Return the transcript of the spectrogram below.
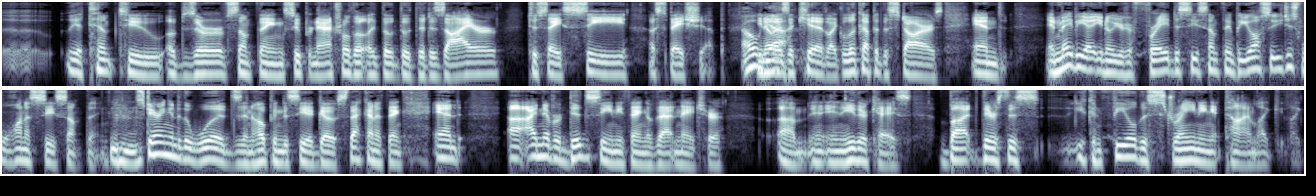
uh, the attempt to observe something supernatural, the, like the, the, the desire to say see a spaceship. Oh, you know, yeah. as a kid, like look up at the stars and and maybe uh, you know you're afraid to see something, but you also you just want to see something. Mm-hmm. Staring into the woods and hoping to see a ghost, that kind of thing. And uh, I never did see anything of that nature um, in, in either case. But there's this you can feel this straining at time, like like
